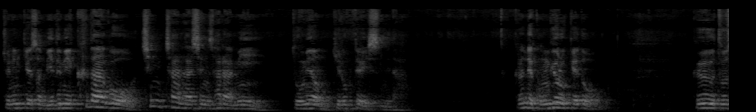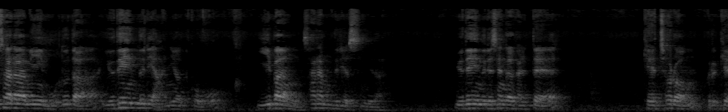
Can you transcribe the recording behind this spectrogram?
주님께서 믿음이 크다고 칭찬하신 사람이 두 명 기록되어 있습니다. 그런데 공교롭게도 그 두 사람이 모두 다 유대인들이 아니었고 이방 사람들이었습니다. 유대인들이 생각할 때 개처럼 그렇게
